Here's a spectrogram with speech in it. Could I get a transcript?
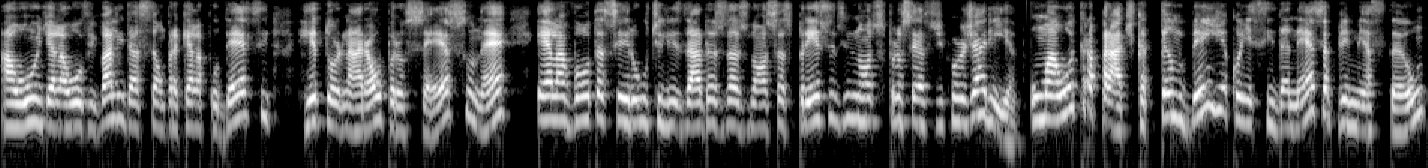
aonde ela houve validação para que ela pudesse retornar ao processo, né? Ela volta a ser utilizada nas nossas prensas e nossos processos de forjaria. Uma outra prática também reconhecida nessa premiação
